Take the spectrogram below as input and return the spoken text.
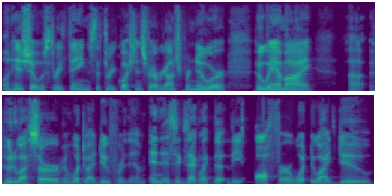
on his show was three things, the three questions for every entrepreneur: Who am I? Uh, who do I serve, and what do I do for them? And it's exactly like the the offer. What do I do?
